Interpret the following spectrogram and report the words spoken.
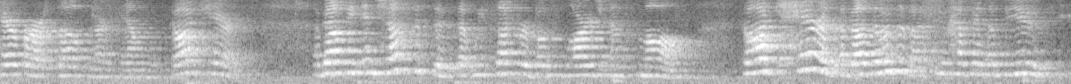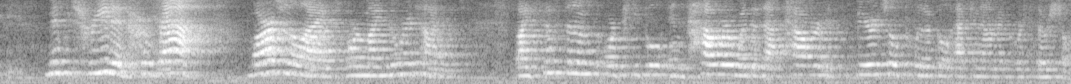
care for ourselves and our families. God cares about the injustices that we suffer, both large and small. God cares about those of us who have been abused, mistreated, harassed, marginalized, or minoritized by systems or people in power, whether that power is spiritual, political, economic, or social.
